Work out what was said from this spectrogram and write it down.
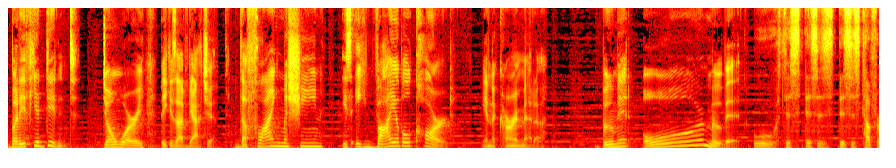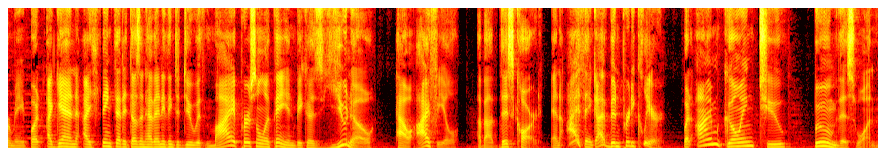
but if you didn't, don't worry because I've got you. The Flying Machine is a viable card in the current meta. Boom it or move it. Ooh, this this is this is tough for me. But again, I think that it doesn't have anything to do with my personal opinion because you know how I feel about this card. And I think I've been pretty clear. But I'm going to boom this one.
